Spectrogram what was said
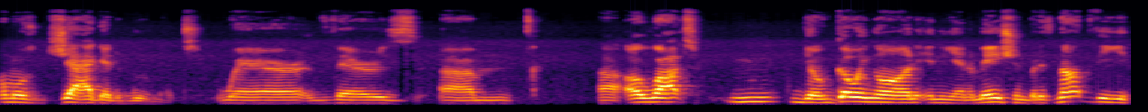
almost jagged movement where there's um, uh, a lot, you know, going on in the animation, but it's not the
